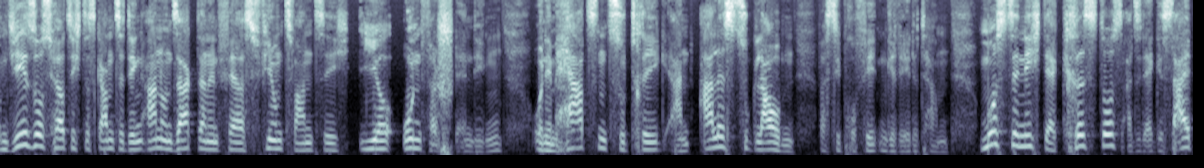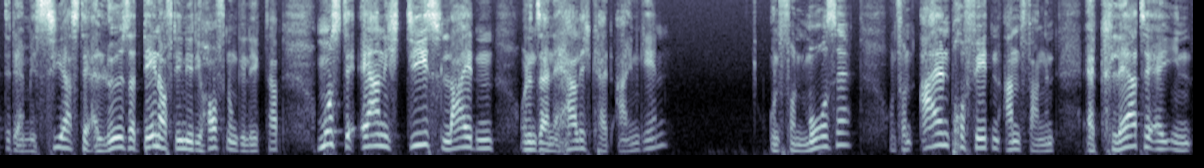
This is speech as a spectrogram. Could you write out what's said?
und Jesus hört sich das ganze Ding an und sagt dann in Vers 24, ihr Unverständigen und im Herzen zu träg an alles zu glauben, was die Propheten geredet haben. Musste nicht der Christus, also der Gesalbte, der Messias, der Erlöser, den, auf den ihr die Hoffnung gelegt habt, musste er nicht dies leiden und in seine Herrlichkeit eingehen? Und von Mose und von allen Propheten anfangend erklärte er ihnen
